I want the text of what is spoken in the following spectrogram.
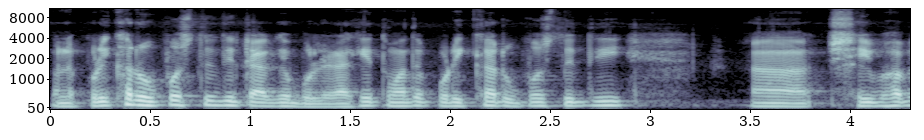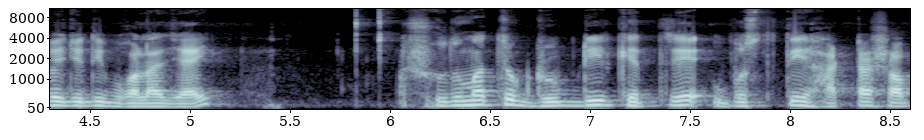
মানে পরীক্ষার উপস্থিতিটা আগে বলে রাখি। তোমাদের পরীক্ষার উপস্থিতি সেইভাবে যদি বলা যায়, শুধুমাত্র গ্রুপ ডির ক্ষেত্রে উপস্থিতির হারটা সব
